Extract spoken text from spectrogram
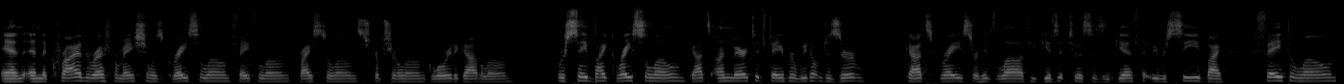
and, and the cry of the Reformation was grace alone, faith alone, Christ alone, Scripture alone, glory to God alone. We're saved by grace alone, God's unmerited favor. We don't deserve God's grace or His love. He gives it to us as a gift that we receive by faith alone.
